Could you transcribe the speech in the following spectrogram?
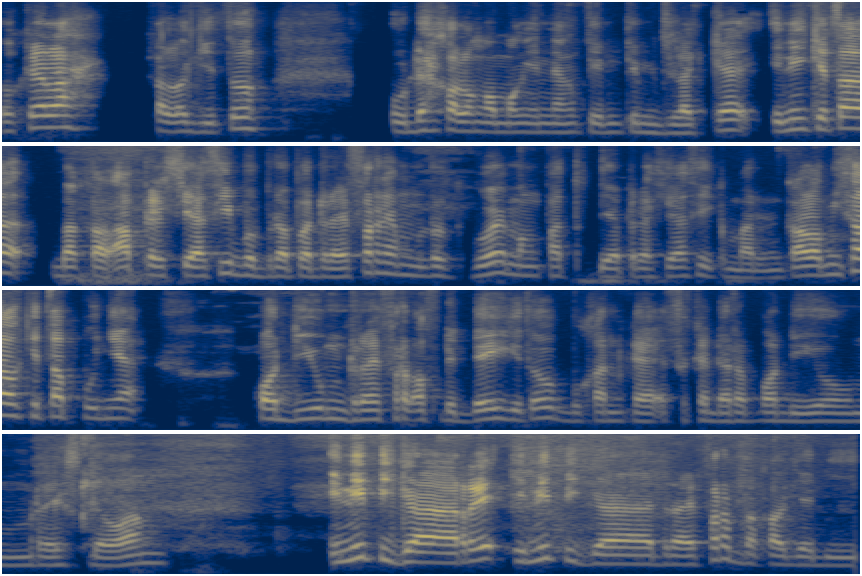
oke okay lah kalau gitu udah kalau ngomongin yang tim-tim jeleknya, ini kita bakal apresiasi beberapa driver yang menurut gue emang patut diapresiasi kemarin. Kalau misal kita punya podium driver of the day gitu, bukan kayak sekedar podium race doang. Ini tiga re, ini tiga driver bakal jadi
